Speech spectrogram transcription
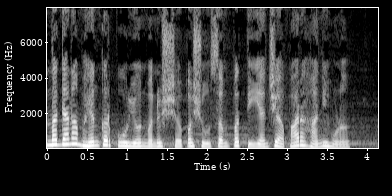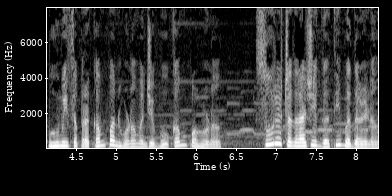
नद्यांना भयंकर पूर येऊन मनुष्य पशु संपत्ती यांची अपार हानी होणं भूमीचं प्रकंपन होणं म्हणजे भूकंप होणं सूर्यचंद्राची गती बदलणं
